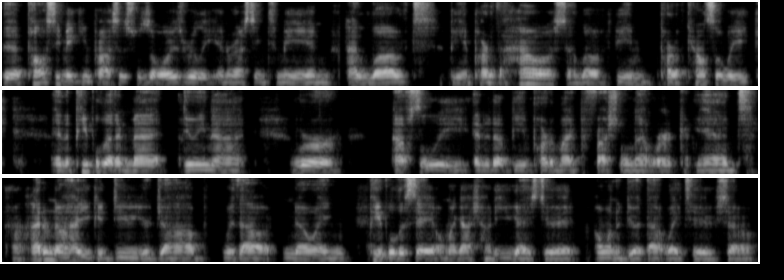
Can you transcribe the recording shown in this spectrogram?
The policymaking process was always really interesting to me, and I loved being part of the House. I loved being part of Council Week. And the people that I met doing that were absolutely ended up being part of my professional network. And uh, I don't know how you could do your job without knowing people to say, oh my gosh, how do you guys do it? I want to do it that way too. So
